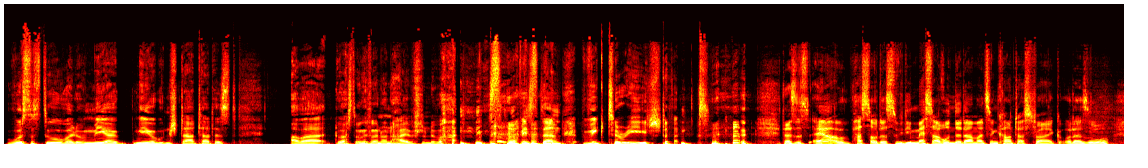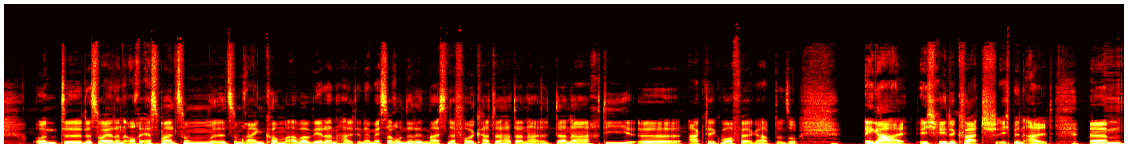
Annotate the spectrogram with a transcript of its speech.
wusstest du, weil du einen mega, mega guten Start hattest, aber du hast ungefähr noch eine halbe Stunde warten müssen, bis dann Victory stand. Das ist, ja, aber passt auch, das ist wie die Messerrunde damals in Counter-Strike oder so. Und äh, das war ja dann auch erstmal zum, äh, zum Reinkommen, aber wer dann halt in der Messerrunde den meisten Erfolg hatte, hat dann halt danach die äh, Arctic Warfare gehabt und so. Egal, ich rede Quatsch, ich bin alt. Ähm,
